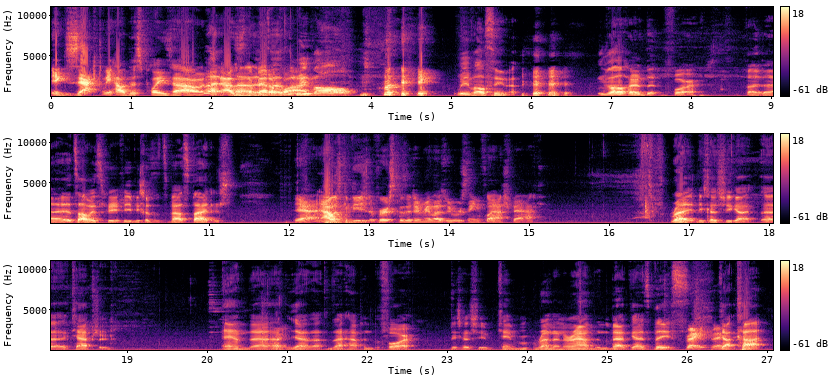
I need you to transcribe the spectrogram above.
exactly how this plays out Right, as no, the meta it's- We've all we've all seen it. We've all heard that before. But uh, it's always creepy because it's about spiders. Yeah, I was confused at first because I didn't realize we were seeing flashback. Right, because she got uh, captured. And uh, Right. yeah, that, that happened before because she came running around in the bad guy's base. Right, right. Got caught.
